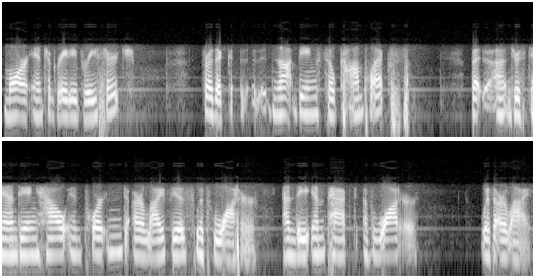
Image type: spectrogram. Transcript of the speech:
more integrative research for the not being so complex, but understanding how important our life is with water and the impact of water with our lives.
